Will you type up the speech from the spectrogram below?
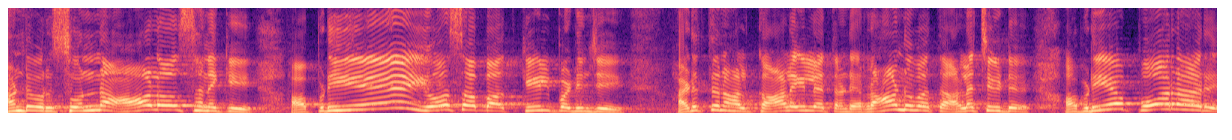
ஆண்டவர் சொன்ன ஆலோசனைக்கு அப்படியே யோசபாத் கீழ்ப்படிஞ்சு அடுத்த நாள் காலையில் தன்னுடைய இராணுவத்தை அழைச்சிக்கிட்டு அப்படியே போறாரு.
